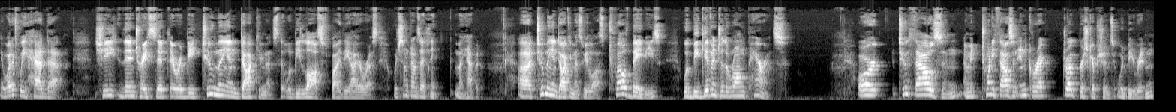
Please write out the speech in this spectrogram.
And what if we had that? She then traced it, there would be 2 million documents that would be lost by the IRS, which sometimes I think might happen. Uh, 2 million documents would be lost. 12 babies would be given to the wrong parents. Or 2,000, I mean, 20,000 incorrect drug prescriptions would be written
